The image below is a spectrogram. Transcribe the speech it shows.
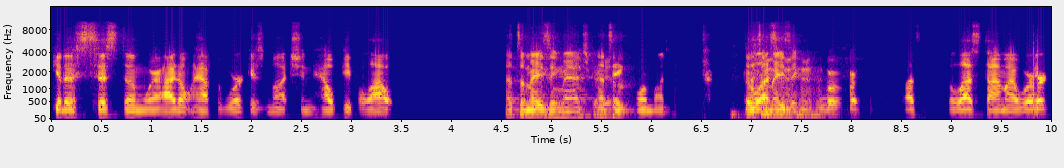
get a system where I don't have to work as much and help people out. That's amazing, man. That's a, more money. The that's less amazing. Work, the less time I work,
